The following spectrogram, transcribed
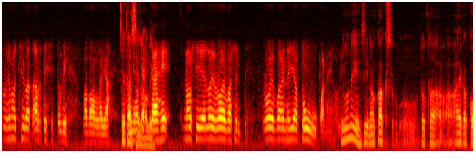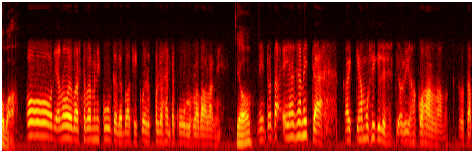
oli semmoiset hyvät artistit oli lavalla. Ja Ketä niin siellä oli? He, no siellä oli Roivaisen, Roivainen ja Tuupanen oli. No niin, siinä on kaksi tota, aika kovaa. Oo, ja Roivaista mä menin kuuntelemaankin, kun ei ole paljon häntä kuullut lavalla, niin, Joo, niin tota, eihän siinä mitään. Kaikkihan musiikillisesti oli ihan kohdallaan, mutta tuota,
